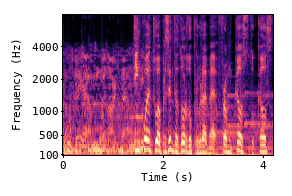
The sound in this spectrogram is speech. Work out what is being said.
coast. Enquanto apresentador do programa From Coast to Coast,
